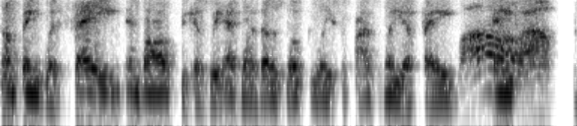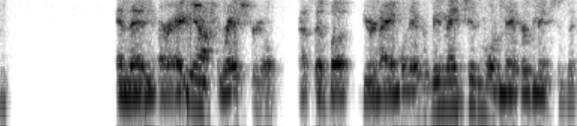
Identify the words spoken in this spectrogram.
something with Fae involved because we had one of those locally, surprisingly, a Fae, Wow. Wow. and then or extraterrestrial. I said, but your name will never be mentioned. We'll never mention the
